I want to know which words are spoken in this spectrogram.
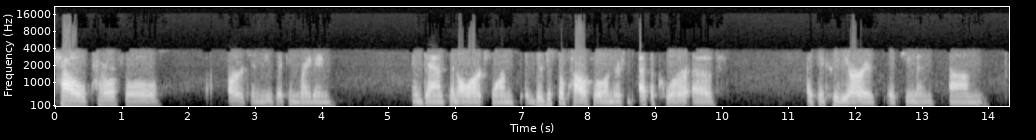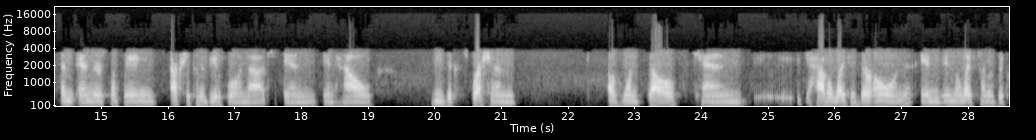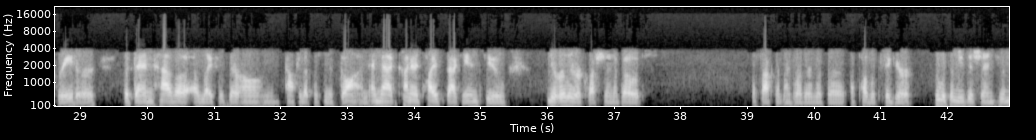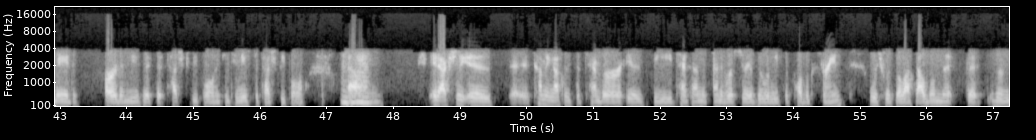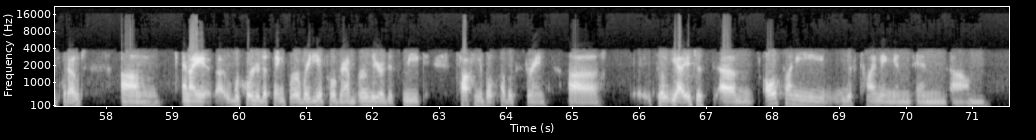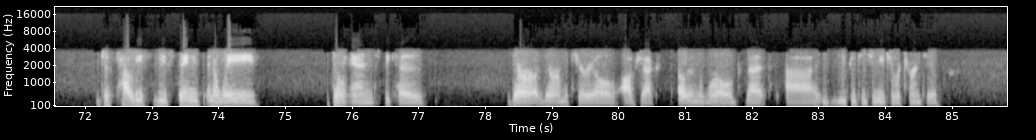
how powerful art and music and writing and dance and all art forms they're just so powerful and they're at the core of I think who we are as as humans. Um, and and there's something actually kind of beautiful in that in in how these expressions of oneself can have a life of their own in in the lifetime of the creator but then have a, a life of their own after that person is gone and that kind of ties back into your earlier question about the fact that my brother was a, a public figure who was a musician who made art and music that touched people and continues to touch people. Mm-hmm. Um, it actually is uh, coming up in September is the 10th anniversary of the release of Public Strain, which was the last album that that Rune put out. Um, and I uh, recorded a thing for a radio program earlier this week talking about Public Strain. Uh, so yeah, it just um, all funny with timing and and um, just how these these things in a way don't end because there are there are material objects out in the world that uh, you can continue to return to.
